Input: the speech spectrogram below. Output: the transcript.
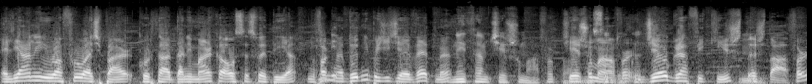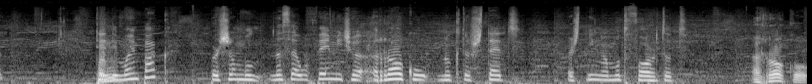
Eliani ju afrua që parë kur tha Danimarka ose Suedia, në fakt na duhet një përgjigje e vetme. Ne them që është shumë afër, po. Që është shumë afër, gjeografikisht mm. është afër. T'i ndihmojmë pak? Për shembull, nëse u themi që rroku në këtë shtet është një nga më të fortët. Rroku.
